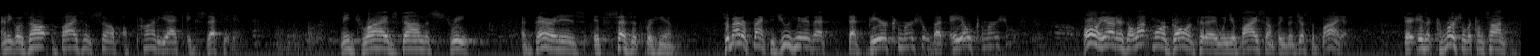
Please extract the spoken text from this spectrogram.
and he goes out and buys himself a Pontiac Executive, and he drives down the street, and there it is. It says it for him. As a matter of fact, did you hear that that beer commercial, that ale commercial? Oh yeah, there's a lot more going today when you buy something than just to buy it. There is a commercial that comes on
